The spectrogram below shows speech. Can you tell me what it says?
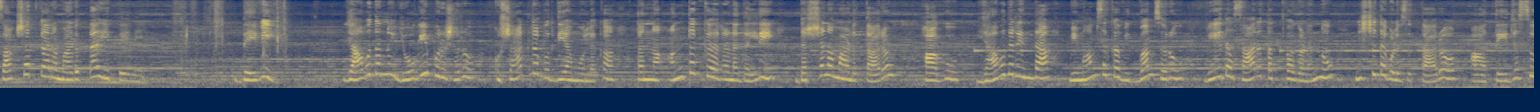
ಸಾಕ್ಷಾತ್ಕಾರ ಮಾಡುತ್ತಾ ಇದ್ದೇನೆ. ದೇವಿ, ಯಾವುದನ್ನು ಯೋಗಿ ಪುರುಷರು ಕುಶಾಗ್ರ ಬುದ್ಧಿಯ ಮೂಲಕ ತನ್ನ ಅಂತಃಕರಣದಲ್ಲಿ ದರ್ಶನ ಮಾಡುತ್ತಾರೋ ಹಾಗೂ ಯಾವುದರಿಂದ ಮೀಮಾಂಸಕ ವಿದ್ವಾಂಸರು ವೇದ ಸಾರ ತತ್ವಗಳನ್ನು ನಿಶ್ಚಿತಗೊಳಿಸುತ್ತಾರೋ ಆ ತೇಜಸ್ಸು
